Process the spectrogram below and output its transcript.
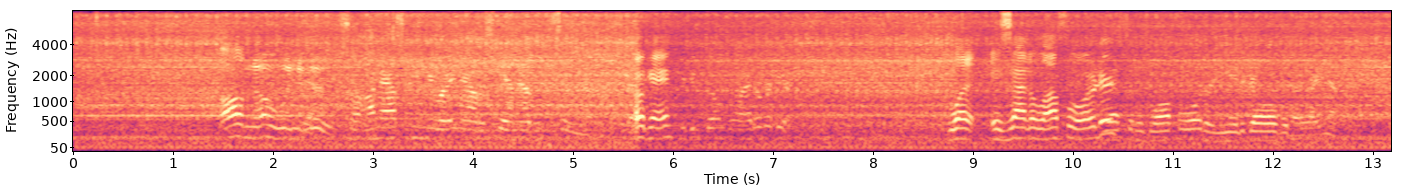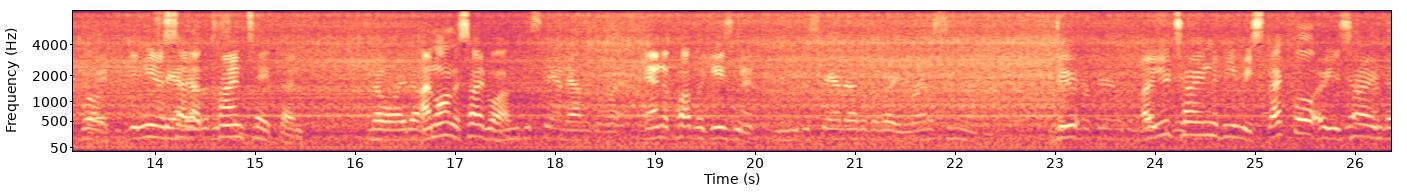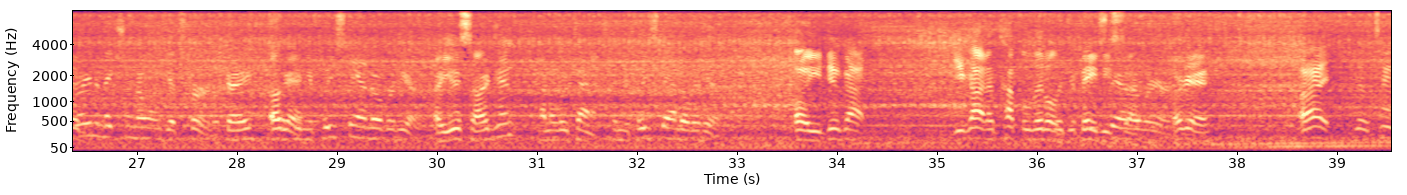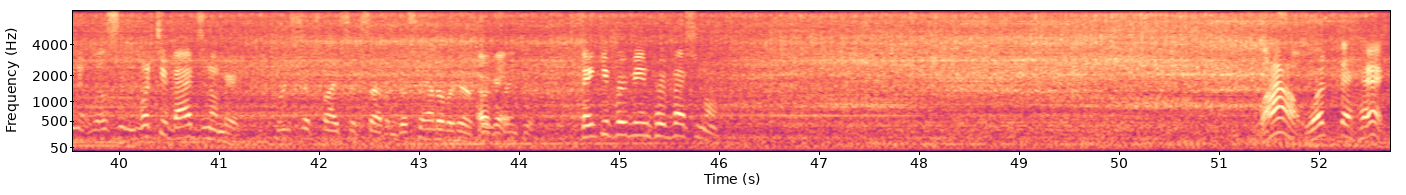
I'll know when to move. So I'm asking you right now to stand out of the scene. Okay. You can film right over here. What is that a lawful order? Yes, it is a lawful order. You need to go over there right now. Well, you need to set up crime scene. tape then. No, I don't. I'm on the sidewalk You need to stand out of the way. and a public easement. You need to stand out of the way. You're in a scene right now. Do you- Are you trying to be respectful or are you Yeah, trying I'm to trying to make sure no one gets hurt, okay? So Okay. can you please stand over here? Are you a sergeant? I'm a lieutenant. Can you please stand over here? Oh, you do got you got a couple little Would you please baby stuff. Okay. All right, Lieutenant Wilson. What's your badge number? 36567. Just stand over here, please. Okay. Thank you. Thank you for being professional. Wow, what the heck?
